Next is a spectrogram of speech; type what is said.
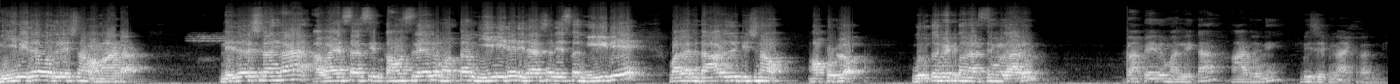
నీ మీదే వదిలేసినాం అన్నమాట నిదర్శనంగా వైఎస్ఆర్సీపీ కౌన్సిలర్లు మొత్తం నీ మీదే నిదర్శనం చేసుకొని నీవే వాళ్ళకి దారి చూపించినావు అప్పట్లో. గుర్తు పెట్టుకుని నరసింహులు గారు నా పేరు మల్లిక ఆదుని బీజేపీ నాయకురాలిని.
